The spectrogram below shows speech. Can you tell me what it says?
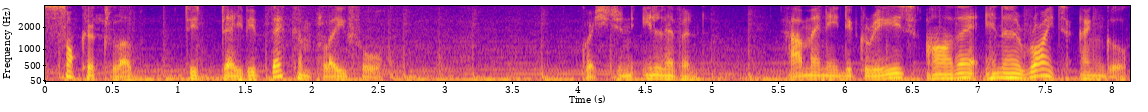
soccer club did David Beckham play for? Question 11. How many degrees are there in a right angle?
